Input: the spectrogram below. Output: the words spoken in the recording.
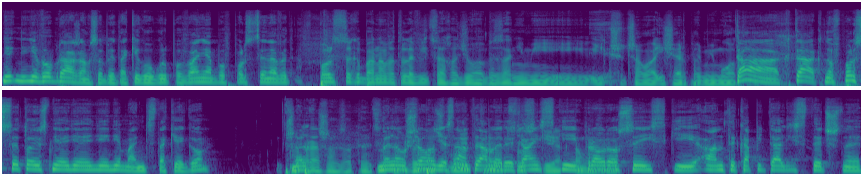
nie, nie, wyobrażam sobie takiego ugrupowania, bo w Polsce nawet... W Polsce chyba nawet lewica chodziłaby za nimi i, i krzyczała i sierpem i młotem. Tak, tak, no w Polsce to jest, nie, nie, nie, nie ma nic takiego. Przepraszam za ten cytat. Mélenchon jest antyamerykański, prorosyjski, antykapitalistyczny,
